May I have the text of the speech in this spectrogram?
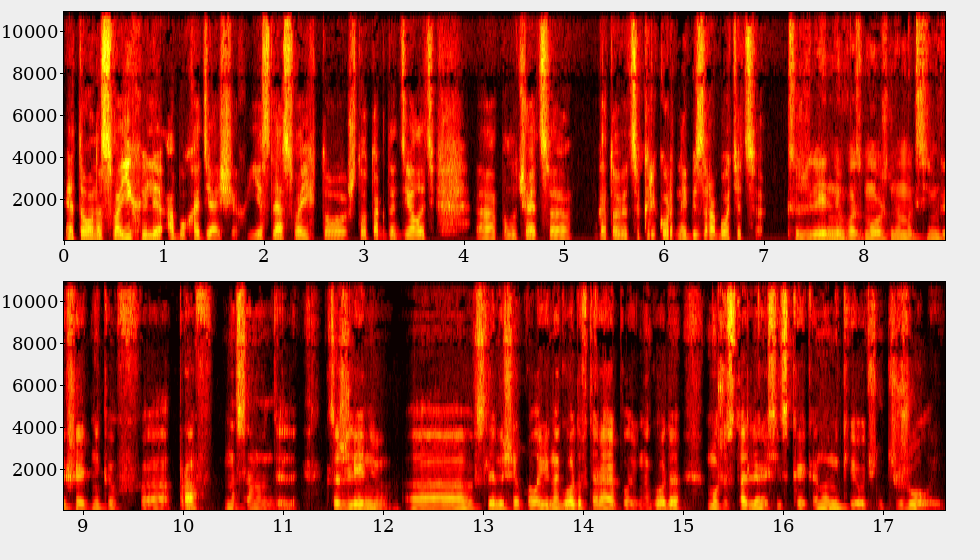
Это он о своих или об уходящих? Если о своих, то что тогда делать? Э, получается, готовиться к рекордной безработице? К сожалению, возможно, Максим Решетников э, прав на самом деле. К сожалению, э, следующая половина года, вторая половина года может стать для российской экономики очень тяжелой.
